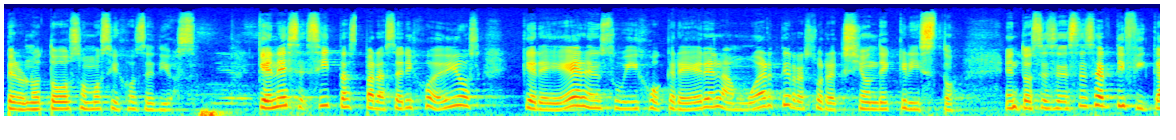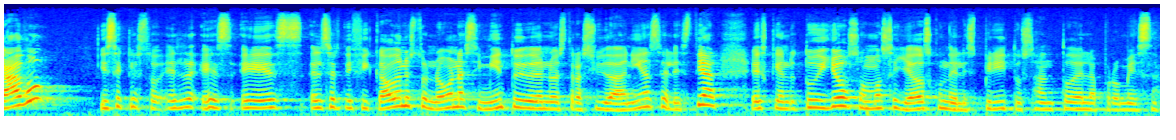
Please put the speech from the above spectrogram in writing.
pero no todos somos hijos de Dios. ¿Qué necesitas para ser hijo de Dios? Creer en su Hijo, creer en la muerte y resurrección de Cristo. Entonces, ese certificado Dice que esto es, es, el certificado de nuestro nuevo nacimiento y de nuestra ciudadanía celestial. Es que tú y yo somos sellados con el Espíritu Santo de la promesa.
